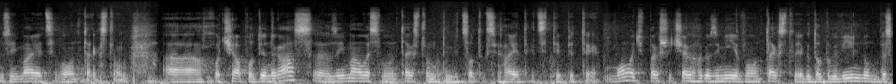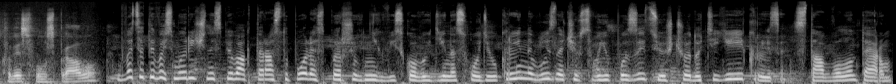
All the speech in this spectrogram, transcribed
займаються волонтерством. А хоча б один раз е, займалися волонтерством, то відсоток сягає 35. Молодь в першу чергу розуміє волонтерство як добровільну, безкорисливу справу. 28-річний співак Тарас Тополя з перших днів військових дій на сході України визначив свою позицію щодо тієї кризи. Став волонтером.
